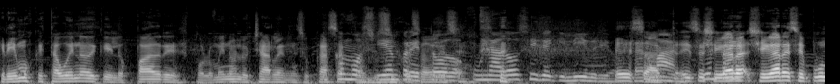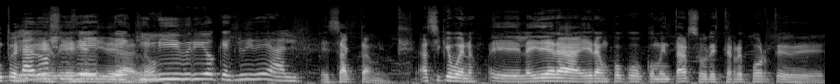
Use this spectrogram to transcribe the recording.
creemos que está bueno de que los padres por lo menos lo charlen en sus casas. como siempre todo, una dosis de equilibrio. Exacto, eso llegar, a, llegar a ese punto es, la dosis de, equilibrio que es lo ideal. Exactamente. Así que bueno, eh, la idea era, era un poco comentar sobre este reporte de,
